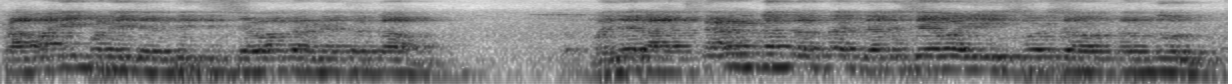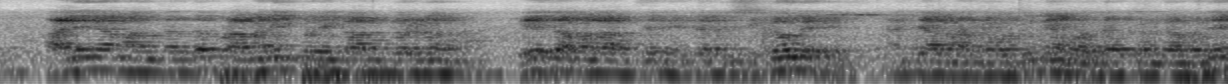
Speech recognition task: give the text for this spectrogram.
प्रामाणिकपणे जनतेची सेवा करण्याचं काम. म्हणजे राजकारण न करता जनसेवा ही ईश्वर सेवा समजून आलेल्या माणसांचं प्रामाणिकपणे काम करणं हेच आम्हाला आमच्या नेत्याने शिकवले आणि त्या माध्यमातून या मतदारसंघामध्ये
